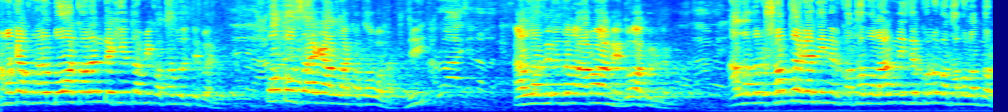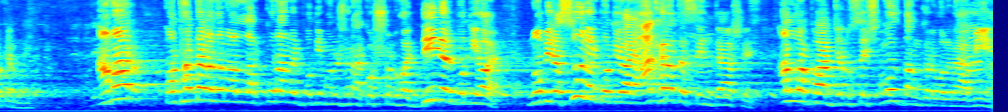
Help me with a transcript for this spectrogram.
আমাকে আপনারা দোয়া করেন দেখিয়ে তো আমি কথা বলতে পারি। কত জায়গায় আল্লাহ কথা বলা জি? আল্লাহ যেন যেন আরও আনে দোয়া করবেন আল্লাহ যেন সব জায়গায় দিনের কথা বলা আর নিজের কোনো কথা বলার দরকার নেই। আমার কথার দ্বারা যেন আল্লাহর কোরআনের প্রতি মানুষের আকর্ষণ হয়, দিনের প্রতি হয়, নবী রাসূলের প্রতি হয়, আখেরাতের চিন্তা আসে। আল্লাহ পাক যেন সেই সমজ দান করে বলেন, আমিন।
